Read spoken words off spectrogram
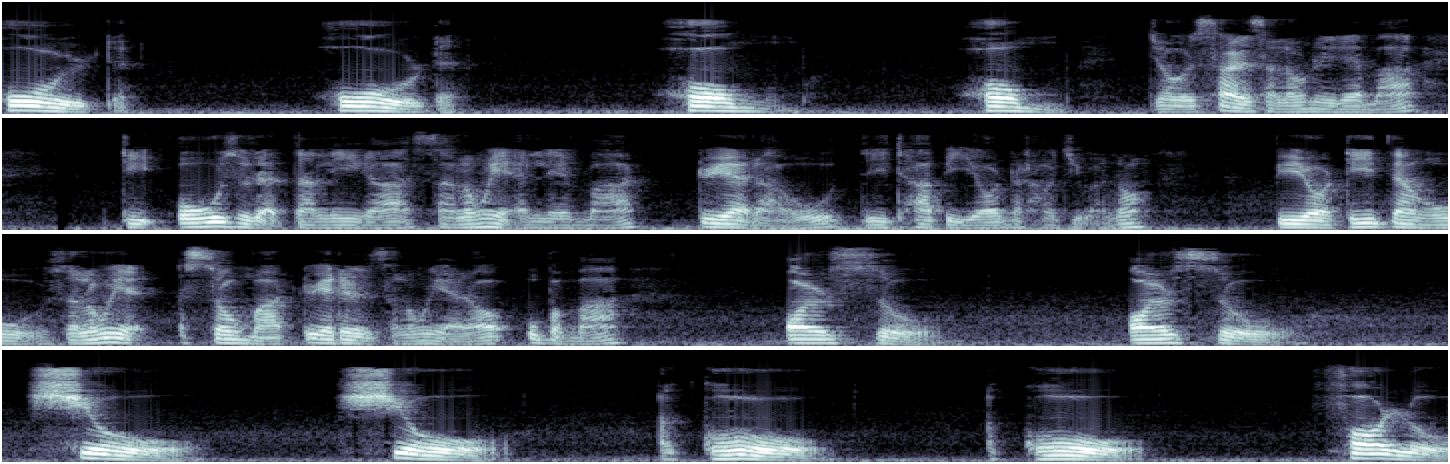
hold hold home home ကျွန်တော်စတဲ့စလုံးတွေထဲမှာ ဒီ O ဆိုတဲ့အတန်လေးကစလုံးရဲ့အလယ်မှာတွေ့ရတာကိုဒီထားပြီးရောနှာထောင်ကြည့်ပါနော်ပြီးတော့ဒီအတန်ကိုစလုံးရဲ့အစုံမှာတွေ့ရတဲ့စလုံးတွေကတော့ဥပမာ also also show show ago ago follow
